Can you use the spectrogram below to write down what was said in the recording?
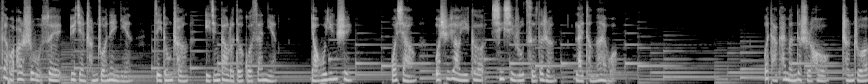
在我二十五岁遇见陈卓那年，季东城已经到了德国三年，杳无音讯。我想，我需要一个心细如瓷的人来疼爱我。我打开门的时候，陈卓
